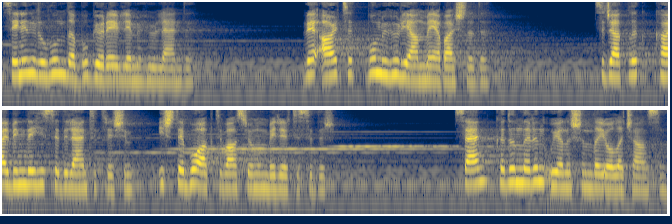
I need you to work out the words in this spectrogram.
Senin ruhun da bu görevle mühürlendi. Ve artık bu mühür yanmaya başladı. Sıcaklık, kalbinde hissedilen titreşim, işte bu aktivasyonun belirtisidir. Sen, kadınların uyanışında yol açansın.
